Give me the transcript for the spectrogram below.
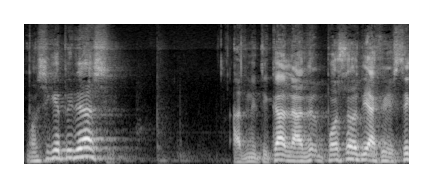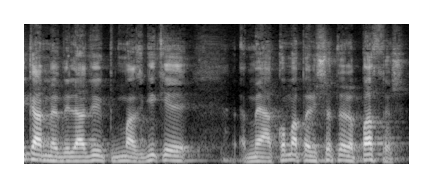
Μας είχε επηρεάσει. Αρνητικά, δηλαδή πώς το διαχειριστήκαμε, δηλαδή που μας βγήκε με ακόμα περισσότερο πάθος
